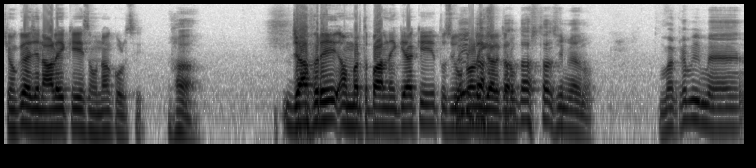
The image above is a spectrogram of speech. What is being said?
ਕਿਉਂਕਿ ਅਜਨਾਲੇ ਕੇਸ ਉਹਨਾਂ ਕੋਲ ਸੀ। ਹਾਂ। ਜਾਂ ਫਿਰ ਇਹ ਅਮਰਤਪਾਲ ਨੇ ਕਿਹਾ ਕਿ ਤੁਸੀਂ ਉਹਨਾਂ ਨਾਲ ਗੱਲ ਕਰੋ। ਦੱਸਤਾ ਸੀ ਮੈਂ ਉਹਨੂੰ। ਮੈਂ ਕਿਹਾ ਵੀ ਮੈਂ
